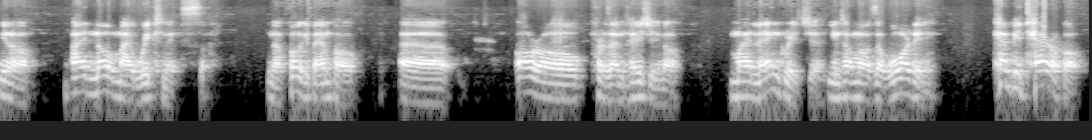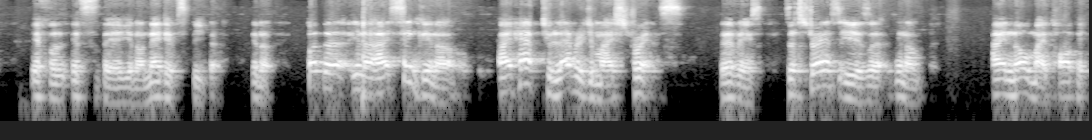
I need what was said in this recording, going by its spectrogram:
you know, I know my weakness. You know, for example, uh, oral presentation. You know, my language in terms of the wording can be terrible if it's the you know native speaker. You know, but uh, you know, I think you know I have to leverage my strengths. That means the strength is uh, you know I know my topic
